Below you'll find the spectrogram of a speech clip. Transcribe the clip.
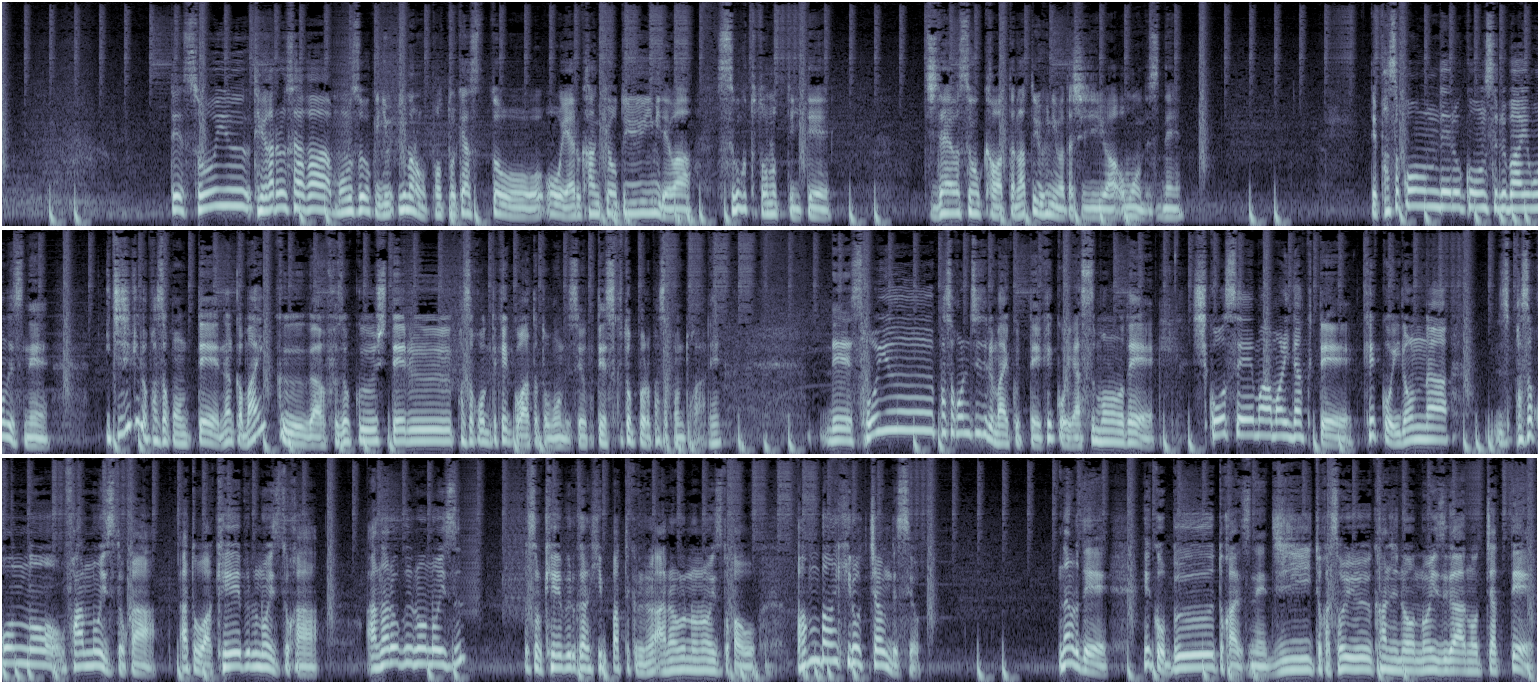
で、そういう手軽さがものすごく今のポッドキャストをやる環境という意味では、すごく整っていて、時代はすごく変わったなというふうに私は思うんですね。で、パソコンで録音する場合もですね、一時期のパソコンってなんかマイクが付属してるパソコンって結構あったと思うんですよ。デスクトップのパソコンとかね。で、そういうパソコンについてるマイクって結構安物で、指向性もあまりなくて、結構いろんなパソコンのファンノイズとか、あとはケーブルノイズとか、アナログのノイズそのケーブルから引っ張ってくるアナログのノイズとかをバンバン拾っちゃうんですよ。なので、結構ブーとかですね、ジーとかそういう感じのノイズが乗っちゃって、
